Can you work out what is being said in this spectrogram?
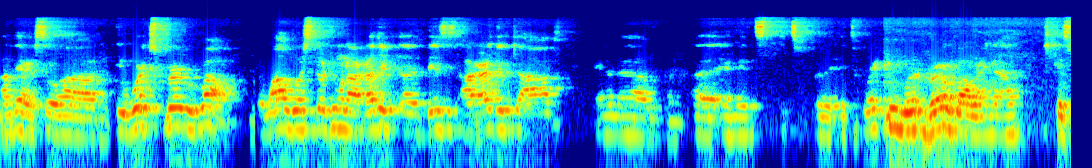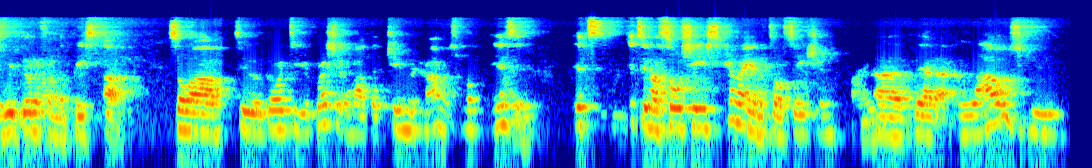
on there. So uh, it works very well. While we're still doing our other uh, business, our other jobs, and um, uh, and it's it's, uh, it's working very well right now because we're doing it from the base up. So uh, to go into your question about the Chamber of Commerce, what is it? It's it's an association, kind of an association uh, that allows you uh,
